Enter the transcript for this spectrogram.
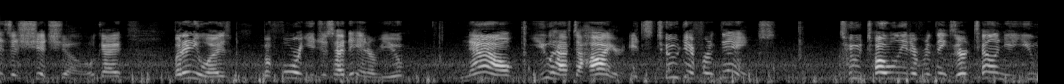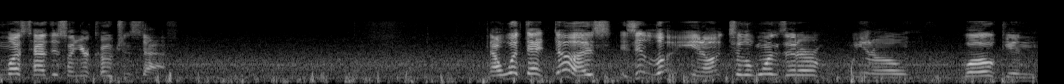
It's a shit show, okay? But, anyways, before you just had to interview. Now you have to hire. It's two different things. Two totally different things. They're telling you you must have this on your coaching staff. Now, what that does is it look, you know, to the ones that are, you know, woke and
